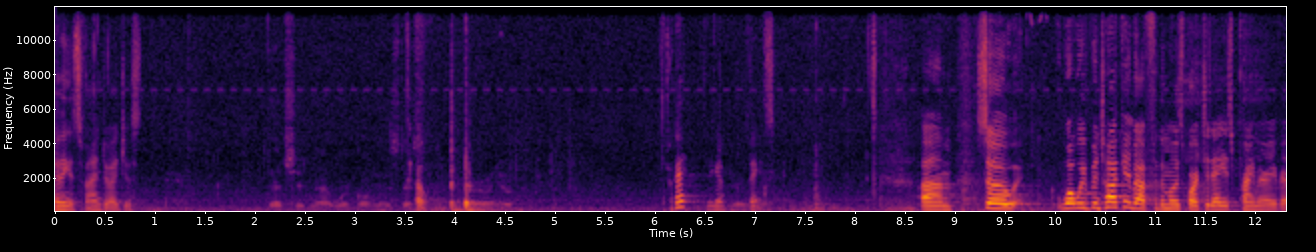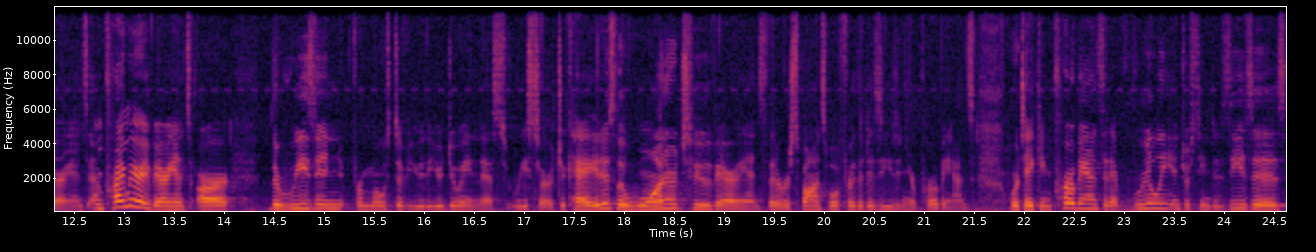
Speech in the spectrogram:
I think it's fine. Do I just? That should not work on this. That's Oh. there on your- Okay, there you go. Thanks. Um, so what we've been talking about for the most part today is primary variants. And primary variants are the reason for most of you that you're doing this research, okay? It is the one or two variants that are responsible for the disease in your probands. We're taking probands that have really interesting diseases.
